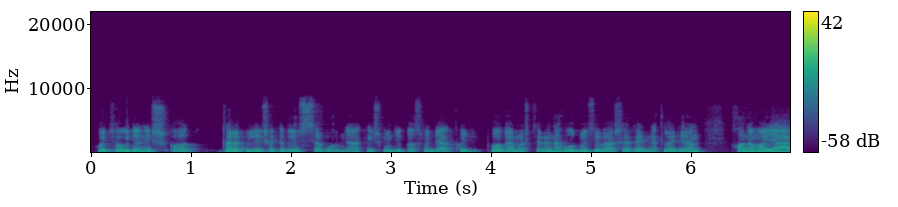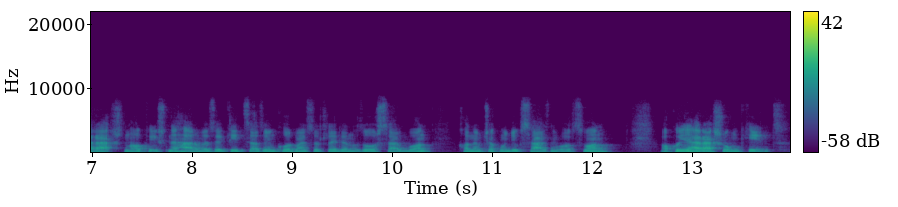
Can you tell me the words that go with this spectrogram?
Hogyha ugyanis a településeket összevonják, és mondjuk azt mondják, hogy polgármestere ne hódmezővásárhelynek legyen, hanem a járásnak, és ne 3200 önkormányzat legyen az országban, hanem csak mondjuk 180, akkor járásonként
